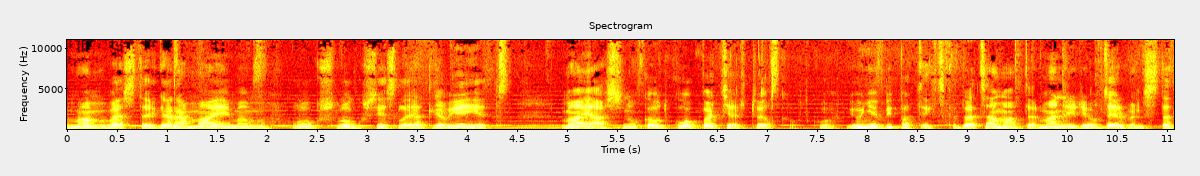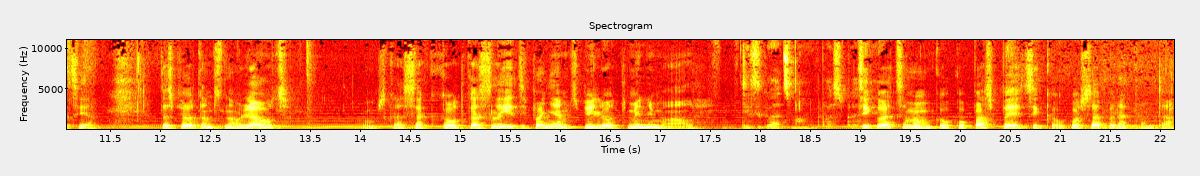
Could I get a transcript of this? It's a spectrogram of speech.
Māma vestai garām mājai, lūgus, lūgusies, lai atļauj ieiet mājās, nu, kaut ko paķert vēl kaut ko. Jo viņai bija pateikts, ka vecā māte ar mani ir jau dzerbenes stacijā. Tas, protams, nav ļauts. Mums, kā saka, kaut kas līdzi paņemts bija ļoti minimāli. Cik vecmāmiņa paspēja? Cik vecumam kaut ko paspēja, cik kaut ko saprata un tā.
